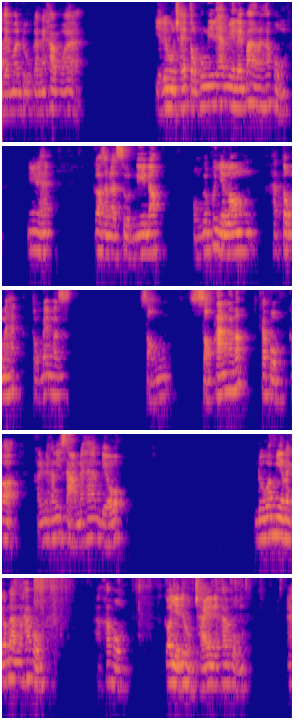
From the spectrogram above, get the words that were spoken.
เดี๋ยวมาดูกันนะครับว่าเหยื่อที่ผมใช้ตกพรุ่งนี้นะฮะมีอะไรบ้างนะครับผมนี่นะฮะก็สำหรับสูตรนี้เนาะ ผมก็เพิ่งจะลองหัดตกนะฮะตกได้มาสองสองครั้งแล้วเนาะครับผมก็ครั้งนี้เป็นครั้งที่สามนะฮะเดี๋ยว ดูว่ามีอะไรกันบ้างนะครับ ผมอะครับผม ก็เหยื่อที่ผมใช้นะครับ ผมอะ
